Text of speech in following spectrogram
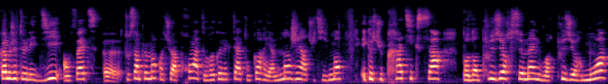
Comme je te l'ai dit, en fait, euh, tout simplement quand tu apprends à te reconnecter à ton corps et à manger intuitivement et que tu pratiques ça pendant plusieurs semaines, voire plusieurs mois,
